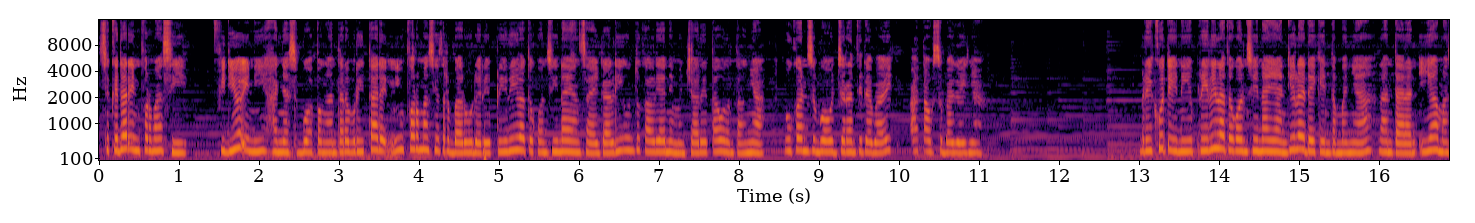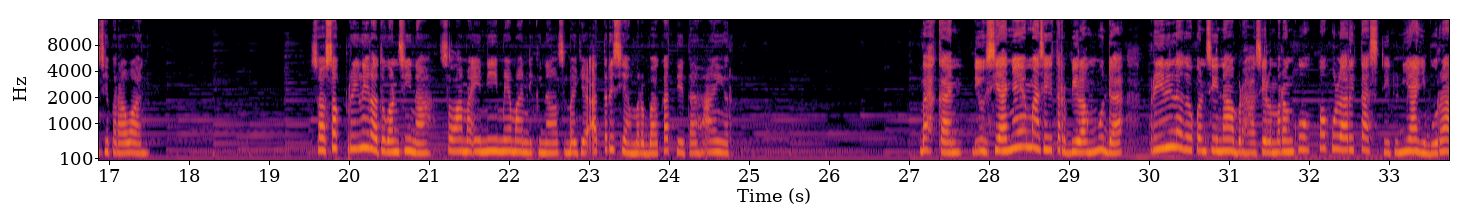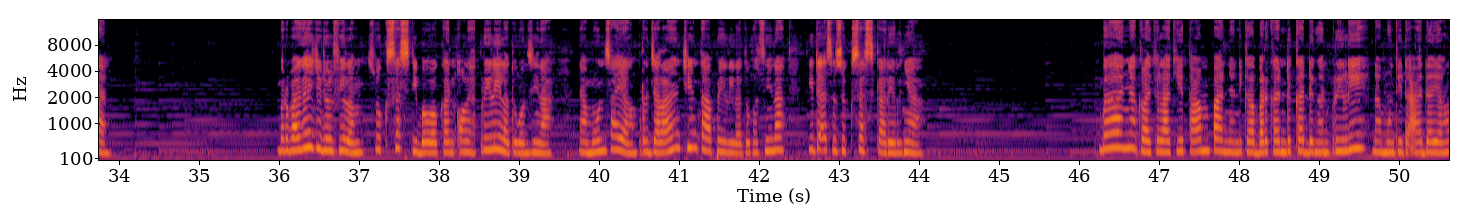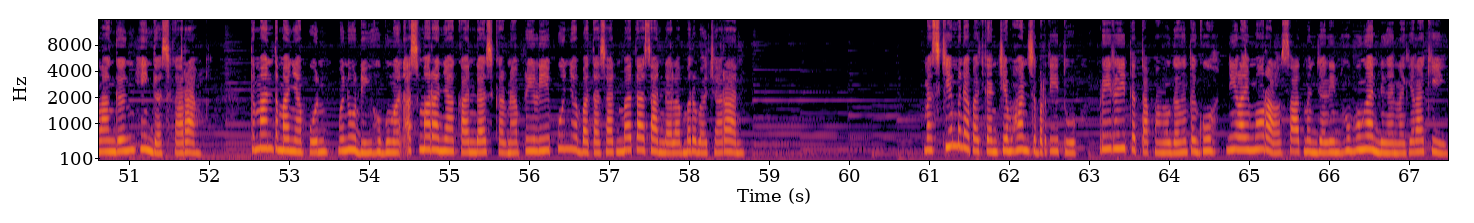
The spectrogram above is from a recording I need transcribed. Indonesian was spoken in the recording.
Sekedar informasi, video ini hanya sebuah pengantar berita dan informasi terbaru dari Prilly Latukonsina yang saya gali untuk kalian yang mencari tahu tentangnya, bukan sebuah ujaran tidak baik atau sebagainya. Berikut ini Prilly Latukonsina yang diledekin temannya lantaran ia masih perawan. Sosok Prilly Latukonsina selama ini memang dikenal sebagai aktris yang berbakat di tanah air. Bahkan, di usianya yang masih terbilang muda, Prilly Latukonsina berhasil merengkuh popularitas di dunia hiburan. Berbagai judul film sukses dibawakan oleh Prilly Latukonsina, namun sayang perjalanan cinta Prilly Latukonsina tidak sesukses karirnya. Banyak laki-laki tampan yang dikabarkan dekat dengan Prilly, namun tidak ada yang langgeng hingga sekarang. Teman-temannya pun menuding hubungan asmaranya kandas karena Prilly punya batasan-batasan dalam berbacaran. Meski mendapatkan cemoohan seperti itu, Prilly tetap memegang teguh nilai moral saat menjalin hubungan dengan laki-laki.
